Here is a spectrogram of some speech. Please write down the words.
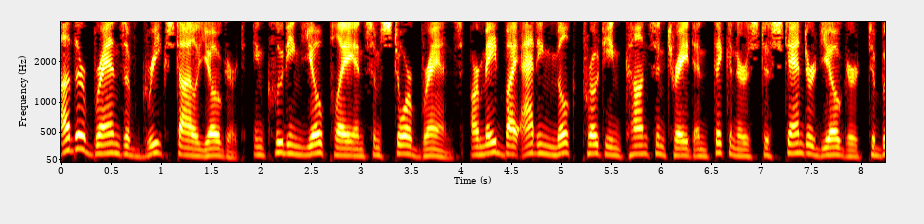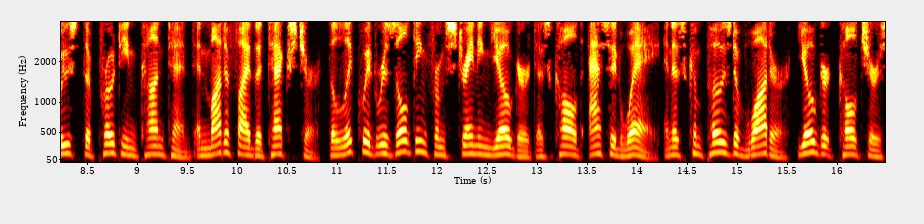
Other brands of Greek-style yogurt, including Yoplait and some store brands, are made by adding milk protein concentrate and thickeners to standard yogurt to boost the protein content and modify the texture. The liquid resulting from straining yogurt is called acid whey and is composed of water, yogurt cultures,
